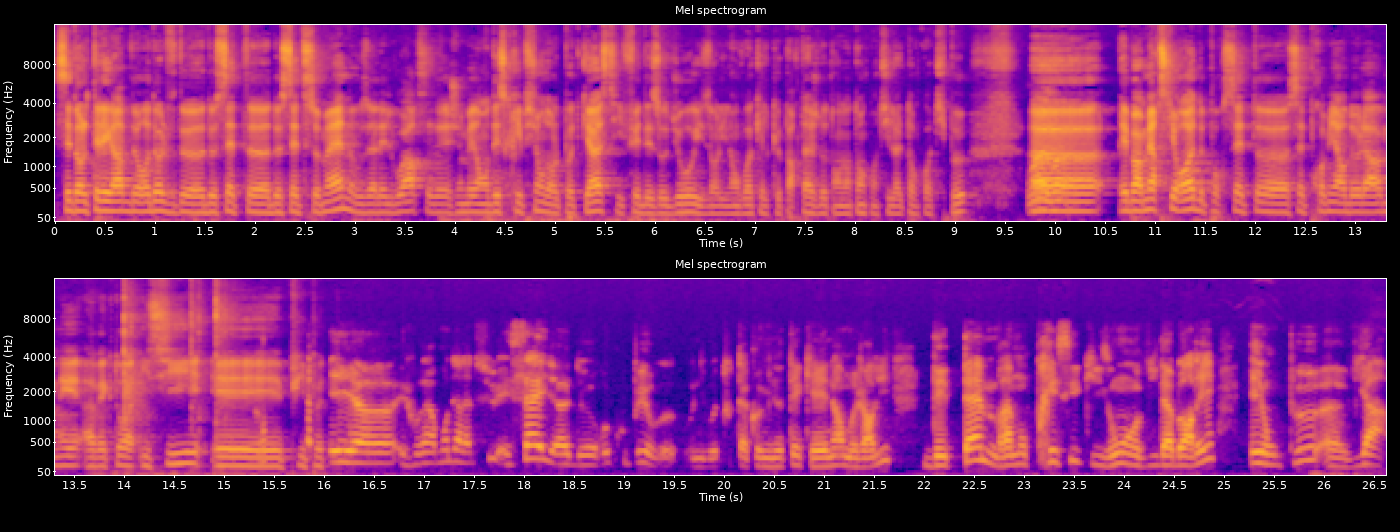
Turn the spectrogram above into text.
c'est dans le Telegram de Rodolphe de, de cette euh, de cette semaine. Vous allez le voir. Je mets en description dans le podcast. Il fait des audios. Il, il envoie quelques partages de temps en temps quand il a le temps, quand il peut. euh, Et eh ben merci Rod pour cette cette première de l'année avec toi ici et puis et je voudrais rebondir là-dessus. Essaye de recouper au, au niveau de toute ta communauté qui est énorme aujourd'hui des thèmes vraiment précis qu'ils ont envie d'aborder et on peut euh, via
